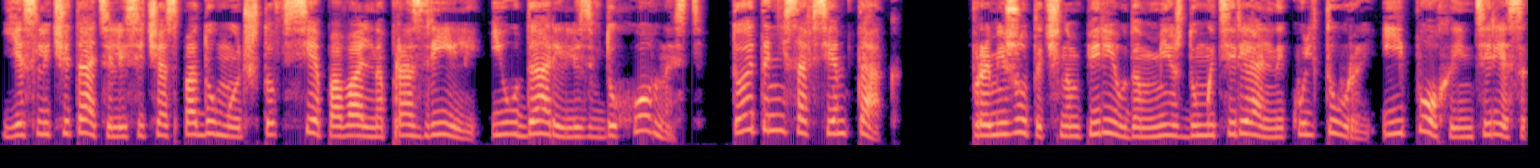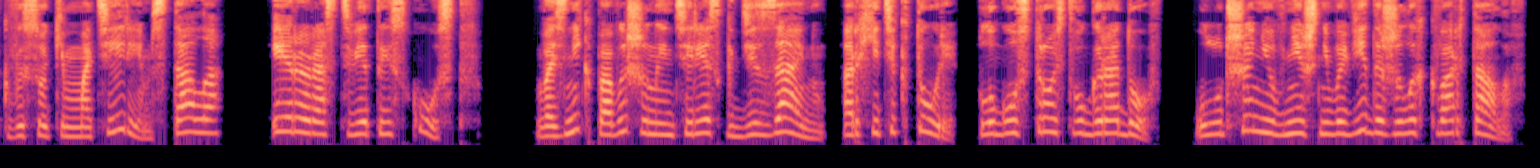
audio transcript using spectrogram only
Если читатели сейчас подумают, что все повально прозрели и ударились в духовность, то это не совсем так. Промежуточным периодом между материальной культурой и эпохой интереса к высоким материям стала эра расцвета искусств. Возник повышенный интерес к дизайну, архитектуре, благоустройству городов, улучшению внешнего вида жилых кварталов,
